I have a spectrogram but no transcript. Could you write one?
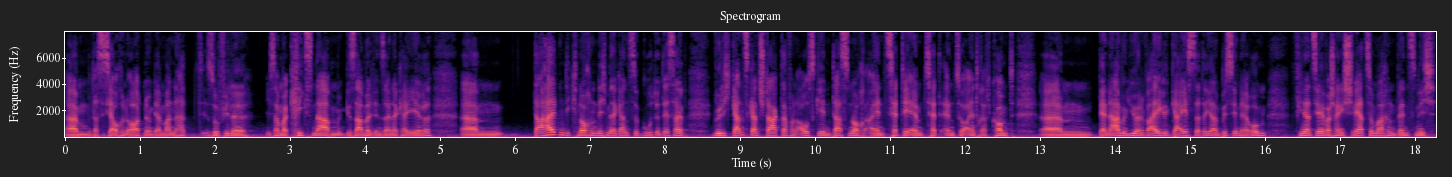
Ähm, das ist ja auch in Ordnung. Der Mann hat so viele, ich sag mal, Kriegsnarben gesammelt in seiner Karriere. Ähm, da halten die Knochen nicht mehr ganz so gut und deshalb würde ich ganz, ganz stark davon ausgehen, dass noch ein ZDM, ZM zur Eintracht kommt. Ähm, der Name Jürgen Weigel geisterte ja ein bisschen herum. Finanziell wahrscheinlich schwer zu machen, wenn es nicht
